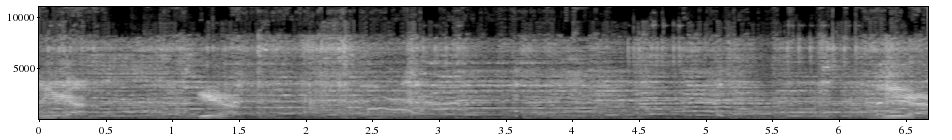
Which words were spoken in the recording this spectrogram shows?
Yeah. Yeah. Yeah.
